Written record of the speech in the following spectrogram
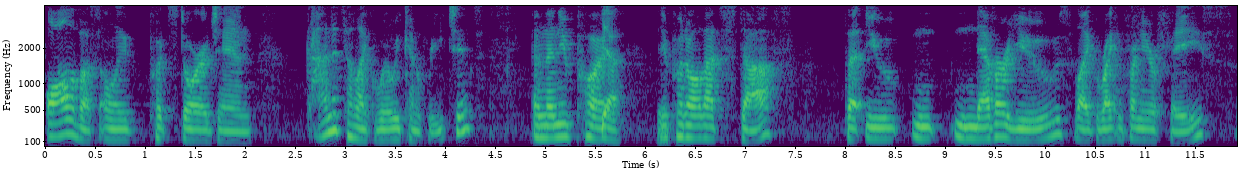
all of us only put storage in, kind of to like where we can reach it, and then you put, Yeah. you put all that stuff that you n- never use, like right in front of your face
